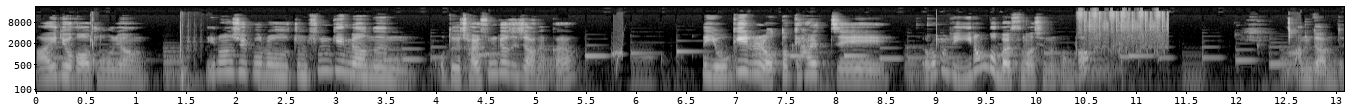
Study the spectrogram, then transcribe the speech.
아이디어가 아주 그냥 이런 식으로 좀 숨기면은 어떻게 잘 숨겨지지 않을까요? 근데 여기를 어떻게 할지 여러분들 이런 거 말씀하시는 건가? 안 돼, 안 돼.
